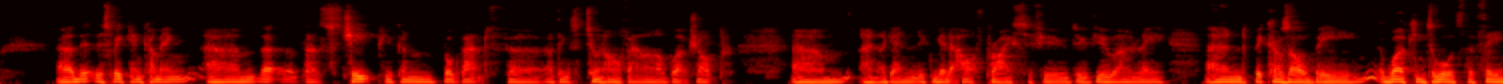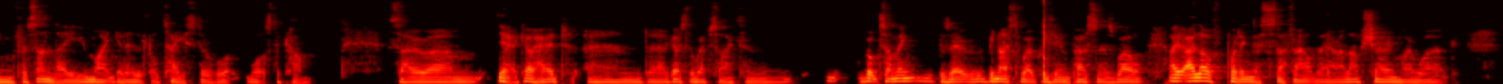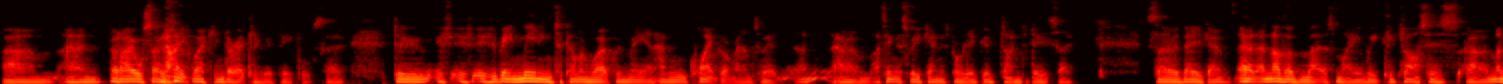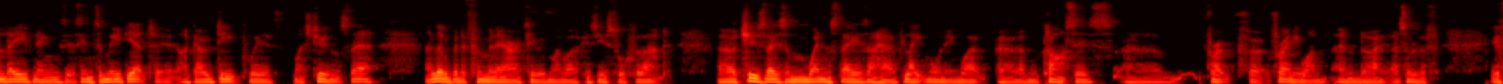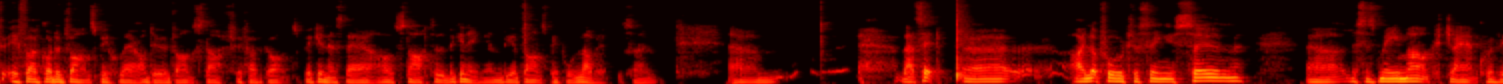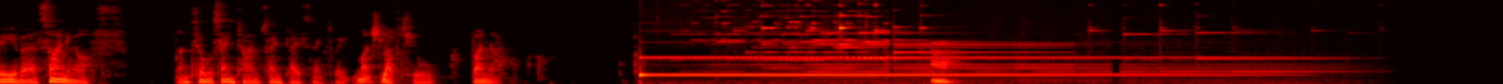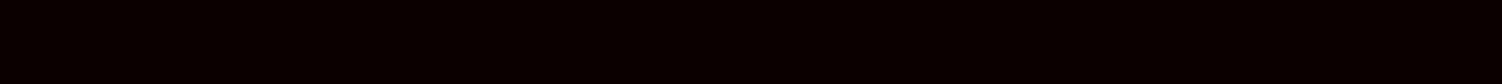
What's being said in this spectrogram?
uh, th- this weekend coming. Um, that that's cheap. You can book that for I think it's a two and a half hour workshop, um, and again you can get it half price if you do view only. And because I'll be working towards the theme for Sunday, you might get a little taste of what, what's to come. So um, yeah, go ahead and uh, go to the website and book something because it would be nice to work with you in person as well. I, I love putting this stuff out there. I love sharing my work, um, and but I also like working directly with people. So do if, if, if, you've been meaning to come and work with me and haven't quite got around to it, um, I think this weekend is probably a good time to do so. So there you go. And other than that, is my weekly classes. Uh, Monday evenings, it's intermediate. I go deep with my students there. A little bit of familiarity with my work is useful for that. Uh, Tuesdays and Wednesdays, I have late morning work um, classes um, for, for, for anyone, and I, I, sort of, if if I've got advanced people there, I'll do advanced stuff. If I've got beginners there, I'll start at the beginning, and the advanced people love it. So um, that's it. Uh, I look forward to seeing you soon. Uh, this is me, Marc J. Acquaviva, signing off. Until the same time, same place next week. Much love to you all. Bye now.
